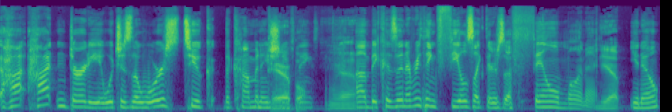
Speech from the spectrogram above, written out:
hot, hot and dirty, which is the worst two. The combination Terrible. of things, Yeah. um, because then everything feels like there's a film on it. Yep. you know,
